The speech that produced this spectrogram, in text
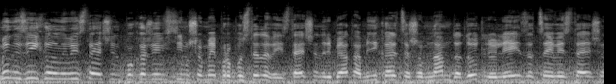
Ми не заїхали на Вейстейшн, покажи всім, що ми пропустили Вейстейшн, ребята. Мені кажеться, що нам дадуть люлей за цей Вейстейшн.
